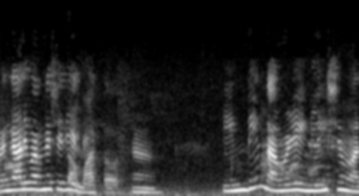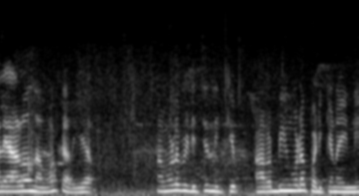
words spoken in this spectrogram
ബംഗാളി പറഞ്ഞ ശരിയല്ലേ? ഹിന്ദിയും തമിഴ് ഇംഗ്ലീഷും മലയാളവും നമുക്കറിയാം. നമ്മൾ പിടിച്ച് നിൽക്കും അറബിയും കൂടെ പഠിക്കണം ഇനി.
